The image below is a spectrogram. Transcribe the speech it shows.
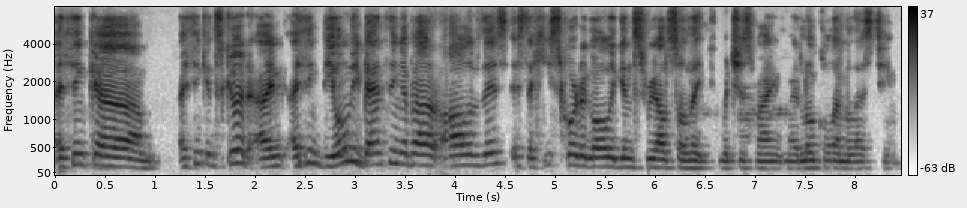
I think um, I think it's good. I I think the only bad thing about all of this is that he scored a goal against Real Salt Lake, which is my my local MLS team.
